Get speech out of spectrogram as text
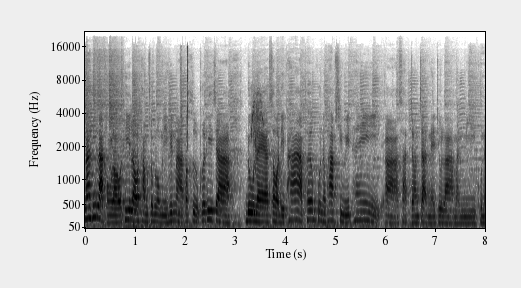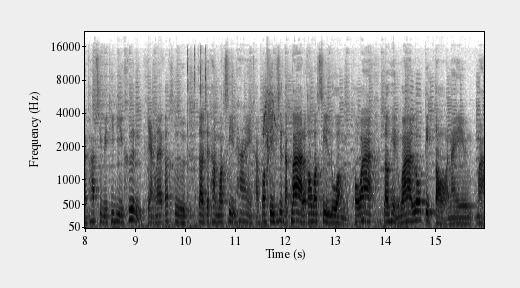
หน้าที่หลักของเราที่เราทำชมรมนี้ขึ้นมาก็คือเพื่อที่จะดูแลสวัสดิภาพ เพิ่มคุณภาพชีวิตให้สัตว์จรจัดในจุฬามันมีคุณภาพชีวิตที่ดีขึ้น อย่างแรกก็คือเราจะทำวัคซีนให้ครับวัคซีนพิษสุนัขบ้าแล้วก็วัคซีนรวม เพราะว่าเราเห็นว่าโรคติดต่อในหมา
